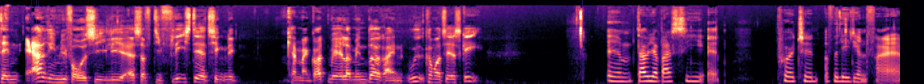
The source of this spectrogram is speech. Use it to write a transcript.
den er rimelig forudsigelig. Altså, de fleste af tingene kan man godt mere eller mindre regne ud, kommer til at ske. Øhm, der vil jeg bare sige, at Portrait of a Lady on Fire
